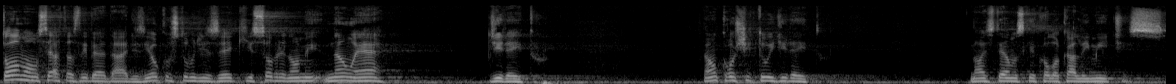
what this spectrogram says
tomam certas liberdades, e eu costumo dizer que sobrenome não é direito, não constitui direito. Nós temos que colocar limites,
